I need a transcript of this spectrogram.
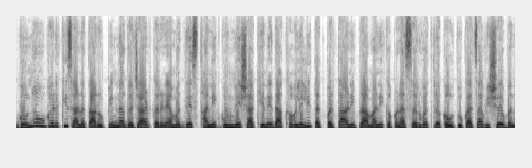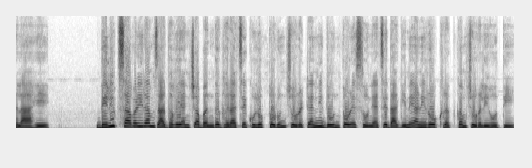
गुन्हा उघडकीस आणत आरोपींना गजाआड करण्यामध्ये स्थानिक गुन्हे शाखेने दाखवलेली तत्परता आणि प्रामाणिकपणा सर्वत्र कौतुकाचा विषय बनला आहे. दिलीप सावळीराम जाधव यांच्या बंद घराचे कुलूप तोडून चोरट्यांनी दोन तोळे सोन्याचे दागिने आणि रोख रक्कम चोरली होती.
